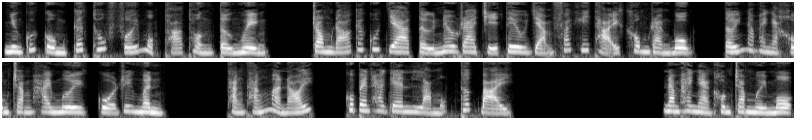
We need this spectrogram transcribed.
nhưng cuối cùng kết thúc với một thỏa thuận tự nguyện, trong đó các quốc gia tự nêu ra chỉ tiêu giảm phát khí thải không ràng buộc tới năm 2020 của riêng mình. Thẳng thắn mà nói, Copenhagen là một thất bại. Năm 2011,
